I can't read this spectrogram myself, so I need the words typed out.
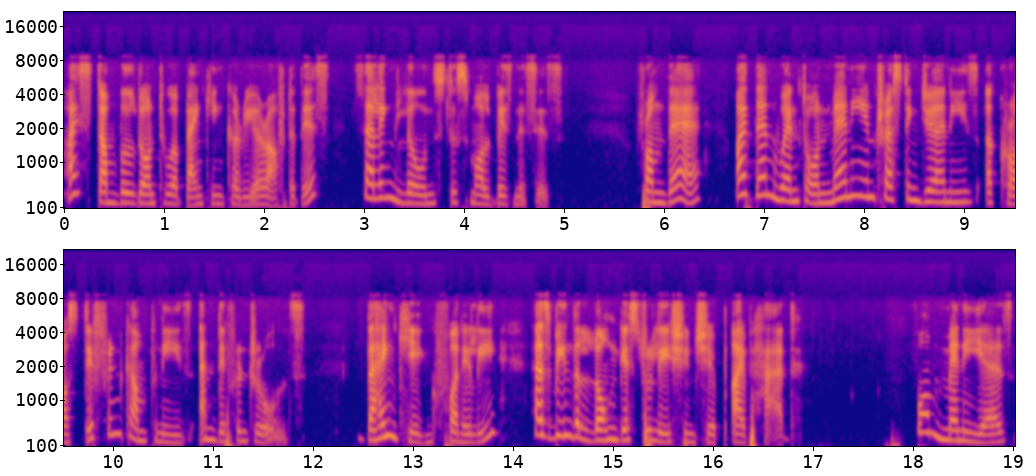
I stumbled onto a banking career after this, selling loans to small businesses. From there, I then went on many interesting journeys across different companies and different roles. Banking, funnily, has been the longest relationship I've had. For many years,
